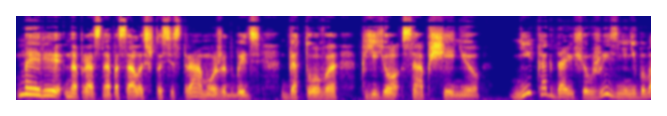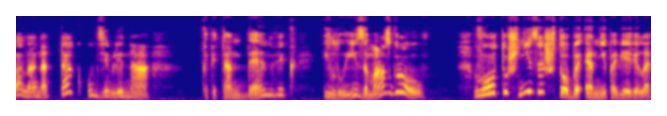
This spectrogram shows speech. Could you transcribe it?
Мэри напрасно опасалась, что сестра, может быть, готова к ее сообщению. Никогда еще в жизни не бывала она так удивлена. Капитан Бенвик и Луиза Масгроув. Вот уж ни за что бы Энн не поверила,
